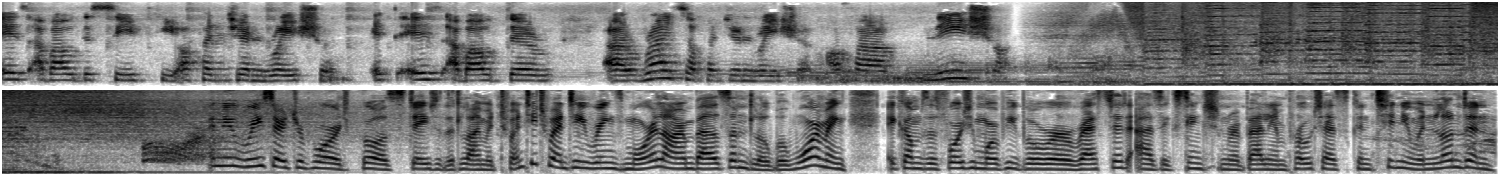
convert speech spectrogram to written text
is about the safety of a generation. It is about the uh, rights of a generation, of a nation. A new research report called State of the Climate 2020 rings more alarm bells on global warming. It comes as 40 more people were arrested as Extinction Rebellion protests continue in London.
